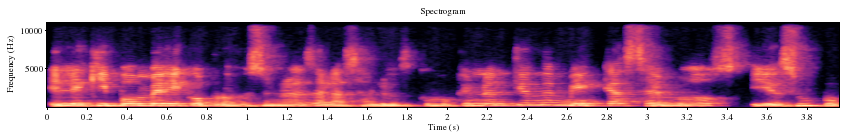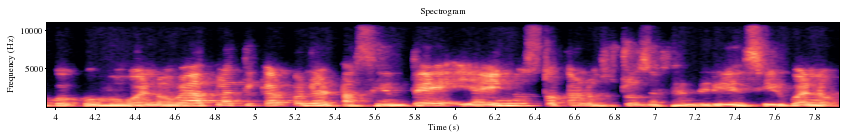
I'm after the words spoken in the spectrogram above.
el equipo médico profesionales de la salud como que no entienden bien qué hacemos y es un poco como, bueno, voy a platicar con el paciente y ahí nos toca a nosotros defender y decir, bueno,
